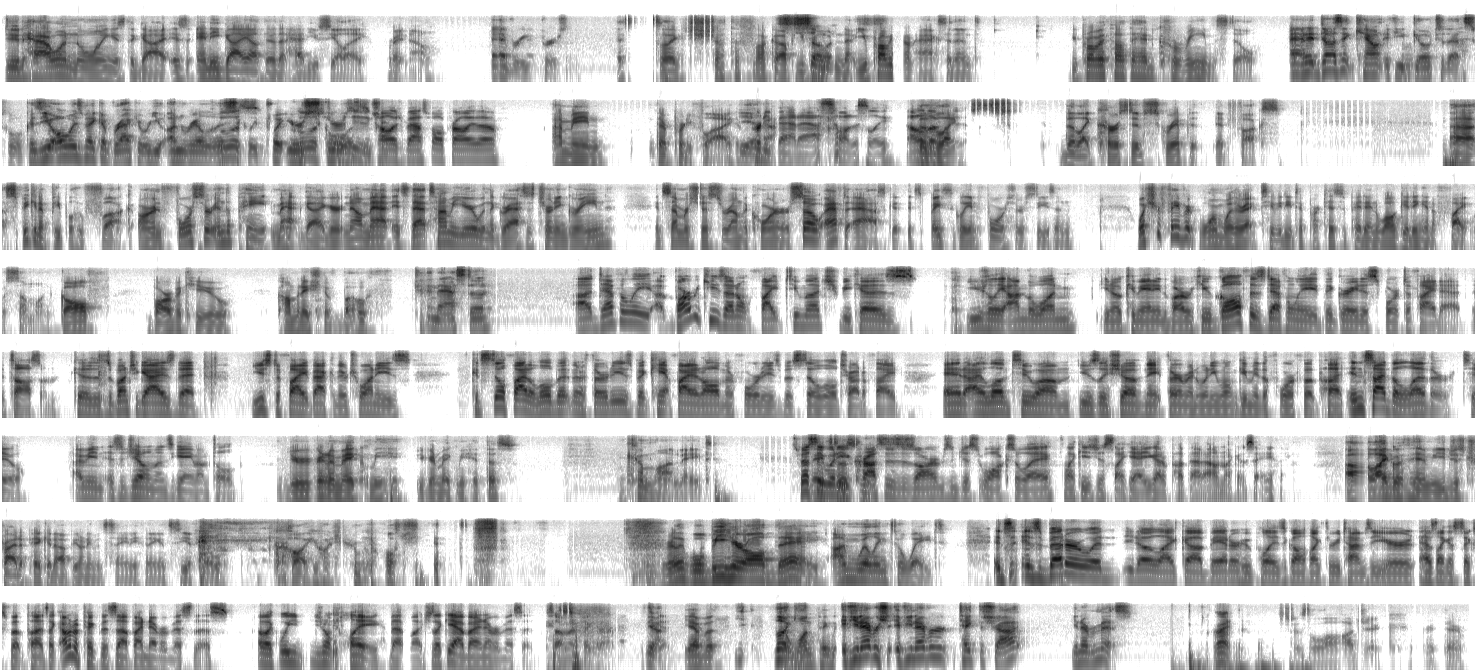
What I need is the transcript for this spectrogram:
Dude, how annoying is the guy? Is any guy out there that had UCLA right now? Every person. It's like shut the fuck up. You So- didn't know. You probably on accident. You probably thought they had Kareem still. And it doesn't count if you go to that school because you always make a bracket where you unrealistically Coolest- put your Coolest school jerseys in college champion. basketball, probably though. I mean, they're pretty fly. They're Yeah. Pretty badass, honestly. I The don't like the like cursive script it, it fucks. Uh, speaking of people who fuck, our enforcer in the paint, Matt Geiger. Now, Matt, it's that time of year when the grass is turning green and summer's just around the corner. So I have to ask, it's basically enforcer season. What's your favorite warm weather activity to participate in while getting in a fight with someone? Golf, barbecue, combination of both. Canasta. Uh, definitely uh, barbecues. I don't fight too much because usually I'm the one, you know, commanding the barbecue. Golf is definitely the greatest sport to fight at. It's awesome because it's a bunch of guys that used to fight back in their 20s, could still fight a little bit in their 30s, but can't fight at all in their 40s, but still will try to fight. And I love to um, usually shove Nate Thurman when he won't give me the four foot putt inside the leather too. I mean, it's a gentleman's game. I'm told. You're gonna make me. You're gonna make me hit this. Come on, Nate. Especially Nate's when he listening. crosses his arms and just walks away. Like he's just like, yeah, you got to put that out. I'm not going to say anything. Uh, like with him, you just try to pick it up. You don't even say anything and see if he'll call you on your bullshit. really? We'll be here all day. I'm willing to wait. It's it's better when you know like uh, Banner who plays golf like three times a year has like a six foot putt. It's like I'm going to pick this up. I never miss this. I'm like, well, you, you don't play that much. He's like, yeah, but I never miss it, so I'm going to pick it up. It's Yeah. good. Yeah, but Look, the one thing if you never sh- if you never take the shot, you never miss. Right. It's just logic right there.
